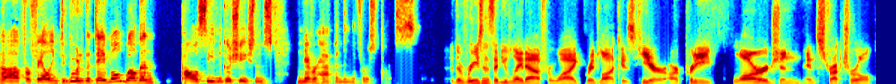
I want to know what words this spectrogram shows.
uh, for failing to go to the table, well, then policy negotiations never happen in the first place the reasons that you laid out for why gridlock is here are pretty large and, and structural.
